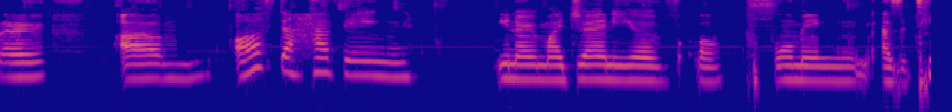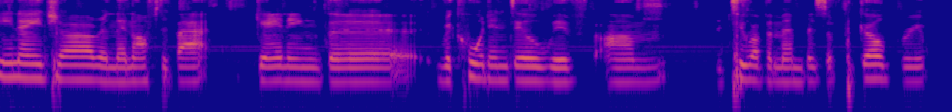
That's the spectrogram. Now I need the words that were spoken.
So, um, after having, you know, my journey of of performing as a teenager, and then after that, gaining the recording deal with um, the two other members of the girl group,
